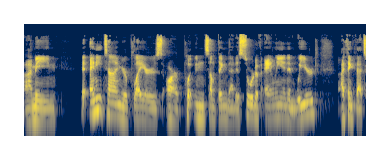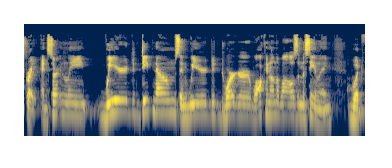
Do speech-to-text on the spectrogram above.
I mean, anytime your players are put in something that is sort of alien and weird, I think that's great. And certainly, weird deep gnomes and weird duergar walking on the walls and the ceiling would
